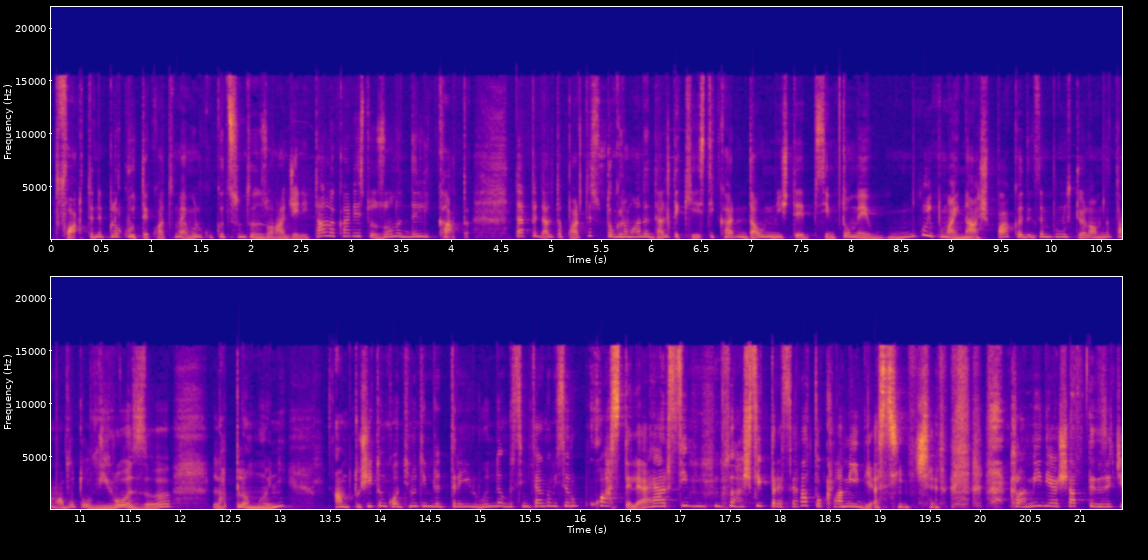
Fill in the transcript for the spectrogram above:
foarte neplăcute, cu atât mai mult cu cât sunt în zona genitală, care este o zonă delicată. Dar, pe de altă parte, sunt o grămadă de alte chestii care dau niște simptome mult mai nașpa, că, de exemplu, nu știu, eu la un dat am avut o viroză la plămâni, am tușit în continuu timp de trei luni, dar simțeam că mi se rup coastele. Aia ar fi, aș fi preferat o clamidia, sincer. clamidia 70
